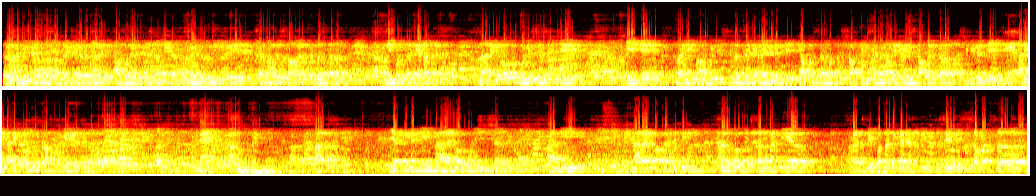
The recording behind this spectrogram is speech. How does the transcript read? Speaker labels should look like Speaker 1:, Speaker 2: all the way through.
Speaker 1: आपण सर्वांचं स्वागत करत असताना निमंत्रण या नात्यात नारायणगाव पोलीस स्टेशनचे माझी यांना विनंती आहे की आपण सर्वांचं शाब्दिक सन्मान या ठिकाणी स्वागत करावं अशी विनंती आहे आणि कार्यक्रमाचं प्राप्त केलेलं करावं.
Speaker 2: आज या ठिकाणी नारायणगाव पोलीस स्टेशन आणि नारायणगाव हद्दीतील सर्व सन्माननीय राजकीय पदाधिकारी असतील तसेच समाज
